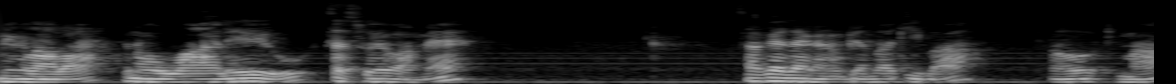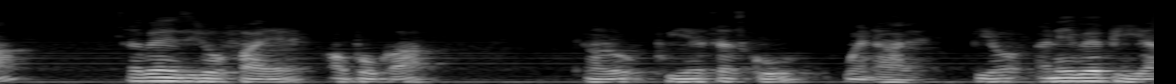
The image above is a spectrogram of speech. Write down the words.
မင်္ဂလာပါကျွန်တော်ဝါလေးတွေကိုဆက်ဆွဲပါမယ်စားခဲ့တဲ့ကောင်ပြန်သွားကြည့်ပါကျွန်တော်တို့ဒီမှာ705ရဲ့ output ကကျွန်တော်တို့ VSS ကိုဝင်ထားတယ်ပြီးတော့ enable B က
